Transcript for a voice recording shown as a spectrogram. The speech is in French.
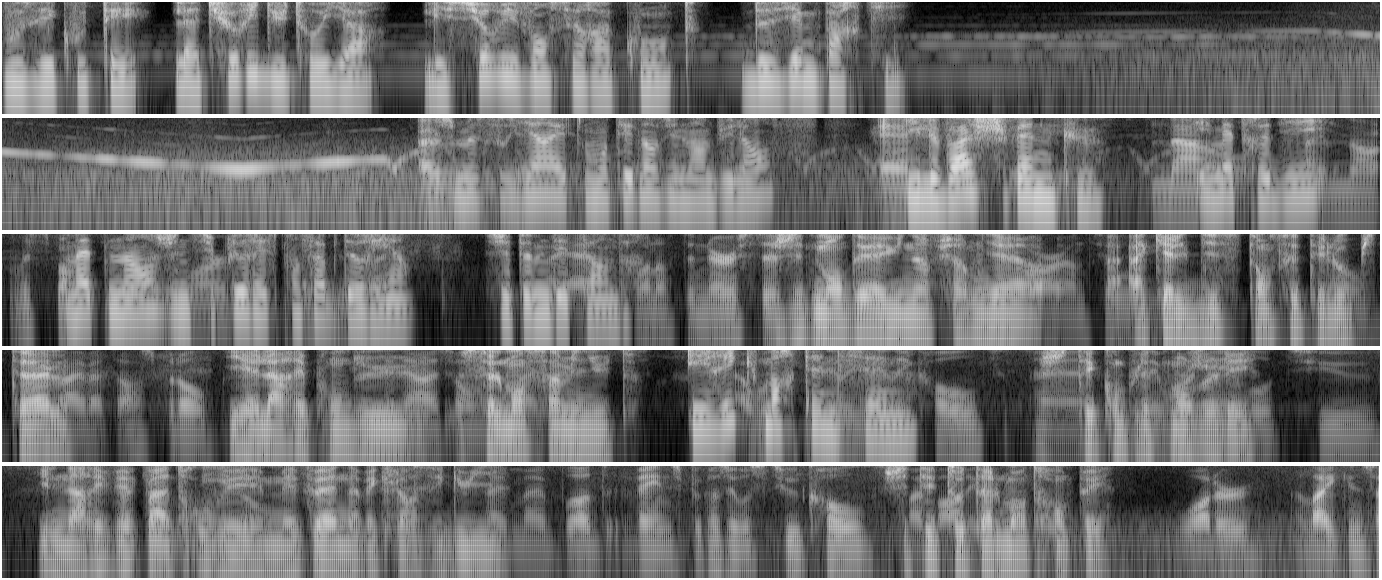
Vous écoutez La tuerie du Toya, Les survivants se racontent, deuxième partie. Je me souviens être montée dans une ambulance Il va Schwenke. et m'être dit Maintenant, je ne suis plus responsable de rien. Je peux me détendre. J'ai demandé à une infirmière à quelle distance était l'hôpital et elle a répondu seulement cinq minutes. Eric Mortensen. J'étais complètement gelé. Ils n'arrivaient pas à trouver mes veines avec leurs aiguilles. J'étais totalement trempé.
